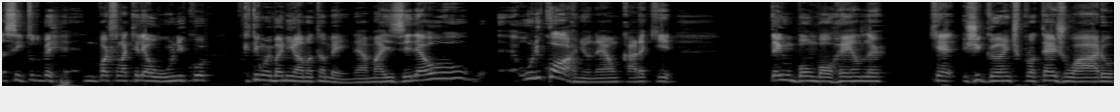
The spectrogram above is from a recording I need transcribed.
assim, tudo bem, não pode falar que ele é o único, porque tem o Ibaniama também, né? Mas ele é o, é o unicórnio, né? É um cara que tem um bom ball handler, que é gigante, protege o aro,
